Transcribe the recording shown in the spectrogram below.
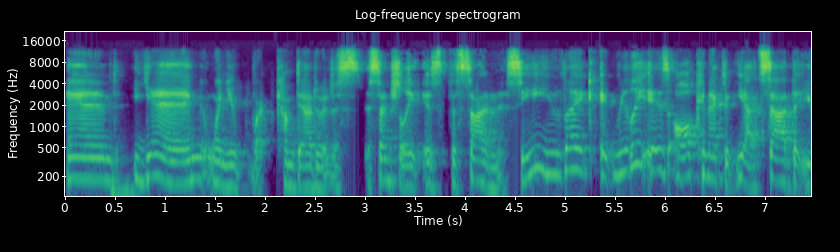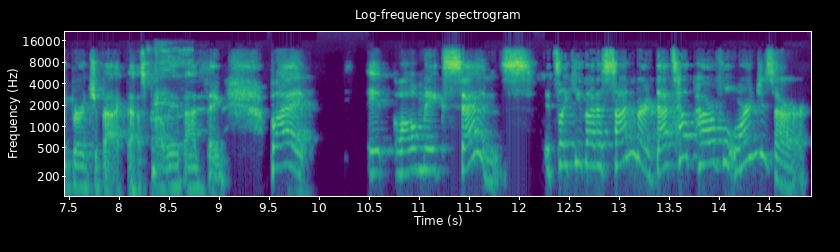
And yang, when you what, come down to it, essentially is the sun. See, you like it really is all connected. Yeah, it's sad that you burned your back. That's probably a bad thing, but it all makes sense. It's like you got a sunburn. That's how powerful oranges are.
